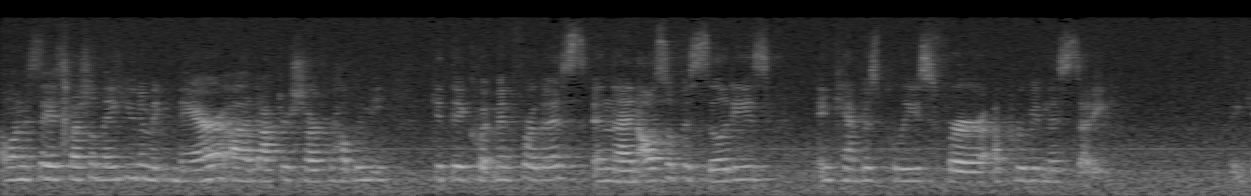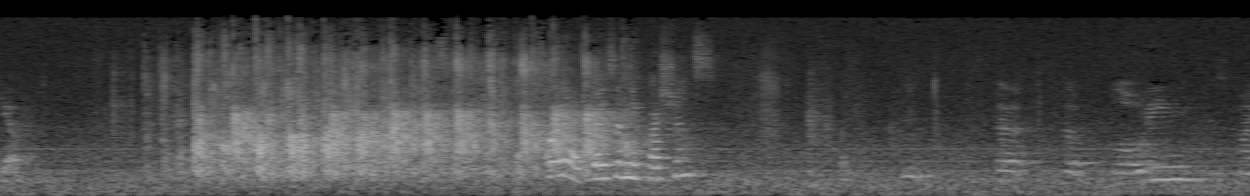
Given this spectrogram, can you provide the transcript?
I want to say a special thank you to McNair, uh, Dr. Sharp for helping me get the equipment for this, and then also facilities and campus police for approving this study. Thank you. Oh yeah, do you guys have any questions? The, the bloating, is my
